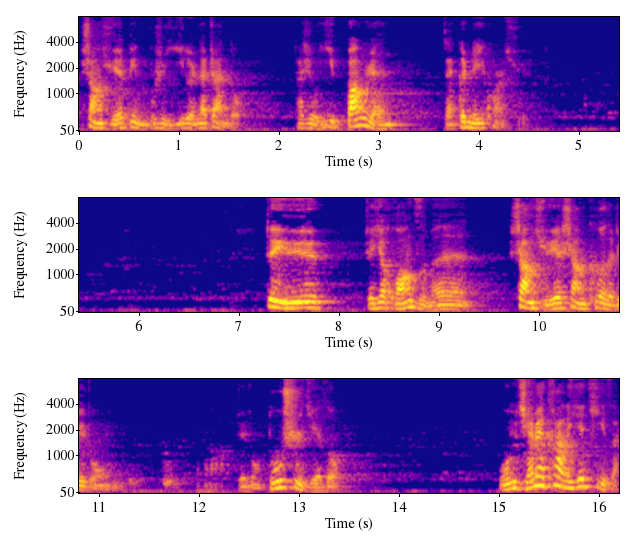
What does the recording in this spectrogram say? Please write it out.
上学并不是一个人在战斗，他是有一帮人在跟着一块儿学。对于这些皇子们上学上课的这种啊这种都市节奏，我们前面看了一些记载，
